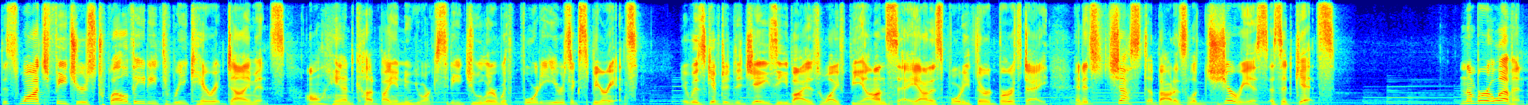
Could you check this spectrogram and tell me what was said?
this watch features 1283 carat diamonds, all hand cut by a New York City jeweler with 40 years' experience. It was gifted to Jay Z by his wife Beyonce on his 43rd birthday, and it's just about as luxurious as it gets. Number 11.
